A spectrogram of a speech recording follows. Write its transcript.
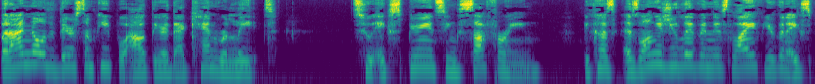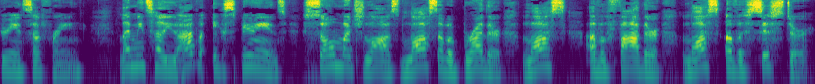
But I know that there's some people out there that can relate to experiencing suffering because as long as you live in this life, you're going to experience suffering. Let me tell you, I've experienced so much loss, loss of a brother, loss of a father, loss of a sister.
